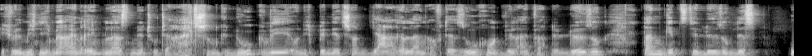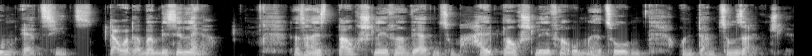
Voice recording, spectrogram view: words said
ich will mich nicht mehr einrenken lassen, mir tut der Hals schon genug weh und ich bin jetzt schon jahrelang auf der Suche und will einfach eine Lösung, dann gibt's die Lösung des Umerziehens. Dauert aber ein bisschen länger. Das heißt, Bauchschläfer werden zum Halbbauchschläfer umerzogen und dann zum Seitenschläfer.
